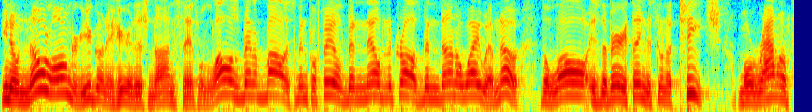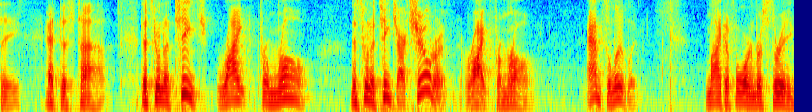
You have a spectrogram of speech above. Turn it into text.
You know, no longer you're going to hear this nonsense. Well, the law has been abolished, been fulfilled, been nailed to the cross, been done away with. No, the law is the very thing that's going to teach morality at this time, that's going to teach right from wrong, that's going to teach our children right from wrong. Absolutely. Micah 4 and verse 3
